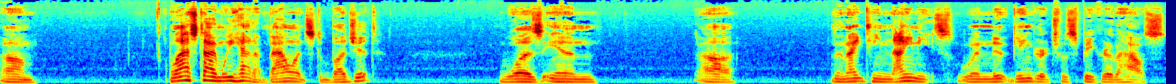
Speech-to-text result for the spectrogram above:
Um, last time we had a balanced budget was in uh, the 1990s when Newt Gingrich was Speaker of the House.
